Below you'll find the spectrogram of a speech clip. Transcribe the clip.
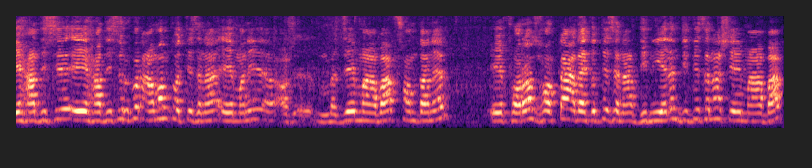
এই হাদিসে, এই হাদিসের উপর আমল করতেছে না। এ মানে যে মা বাপ সন্তানের এই ফরজ হকটা আদায় করতেছে না, দিনী এলেন দিতেছে না সেই মা বাপ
